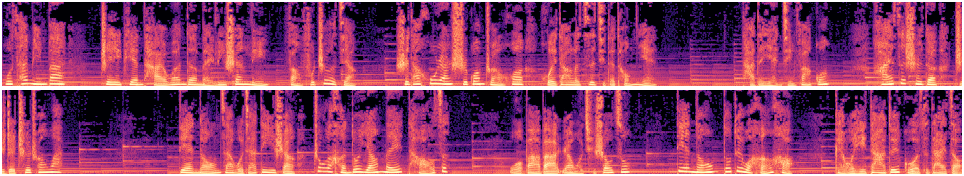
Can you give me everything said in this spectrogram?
我才明白，这一片台湾的美丽山林，仿佛浙江，使他忽然时光转换，回到了自己的童年。他的眼睛发光，孩子似的指着车窗外。佃农在我家地上种了很多杨梅、桃子，我爸爸让我去收租，佃农都对我很好，给我一大堆果子带走，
